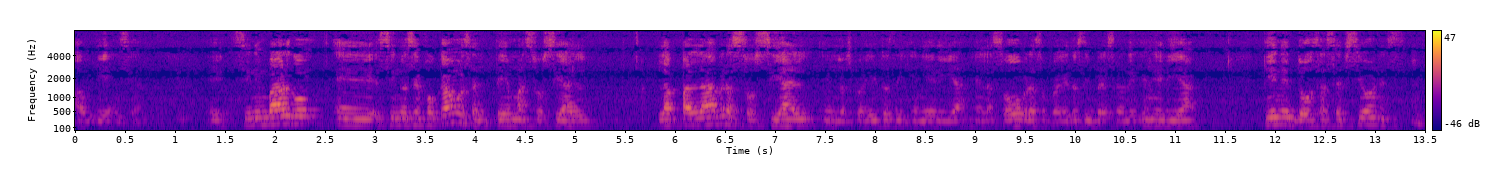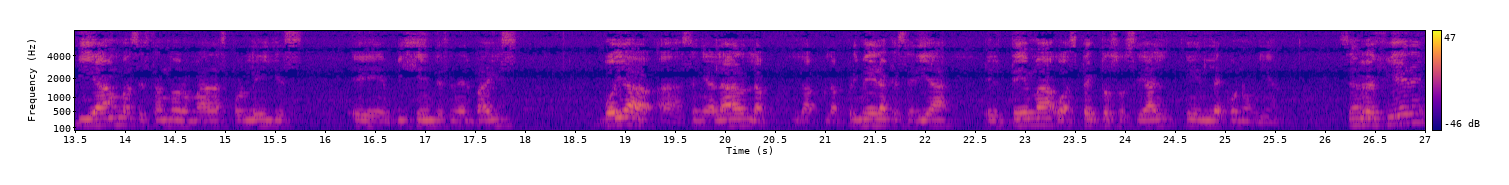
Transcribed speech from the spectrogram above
audiencia. Eh, sin embargo, eh, si nos enfocamos al tema social, la palabra social en los proyectos de ingeniería, en las obras o proyectos de inversión de ingeniería, tiene dos acepciones y ambas están normadas por leyes eh, vigentes en el país. Voy a, señalar la primera que sería el tema o aspecto social en la economía se refiere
